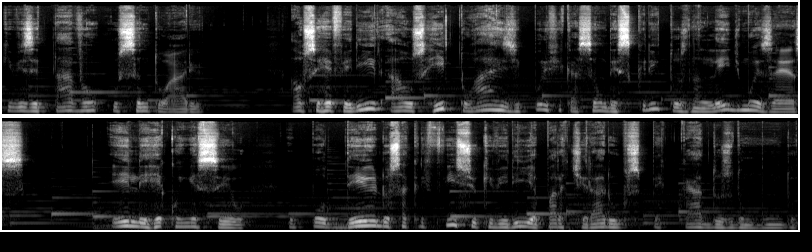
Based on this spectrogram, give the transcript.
que visitavam o santuário. Ao se referir aos rituais de purificação descritos na lei de Moisés, ele reconheceu o poder do sacrifício que viria para tirar os pecados do mundo.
